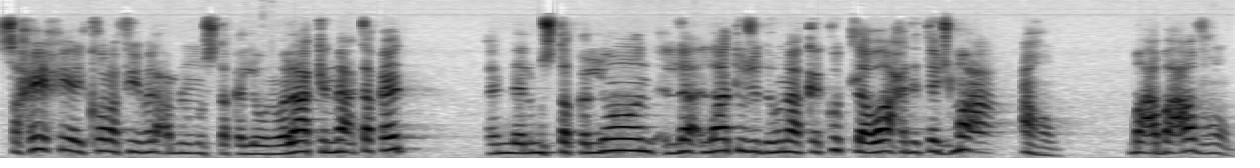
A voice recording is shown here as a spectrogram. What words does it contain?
صحيح هي الكرة في ملعب المستقلون ولكن نعتقد أن المستقلون لا, لا توجد هناك كتلة واحدة تجمعهم مع بعضهم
